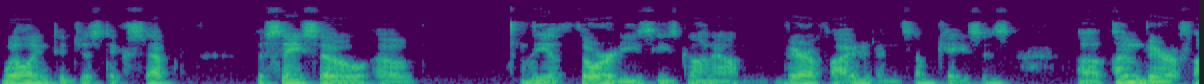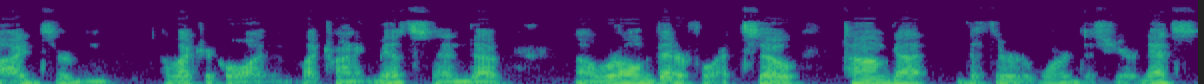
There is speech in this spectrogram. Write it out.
willing to just accept the say so of the authorities. He's gone out and verified and in some cases, uh, unverified certain electrical and electronic myths, and uh, uh, we're all the better for it. So, Tom got the third award this year. And that's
